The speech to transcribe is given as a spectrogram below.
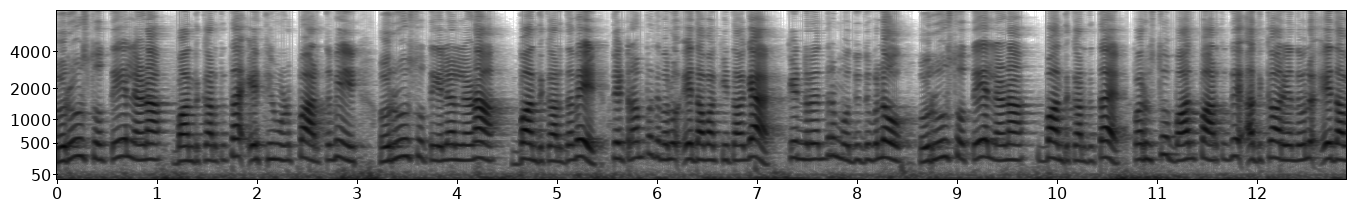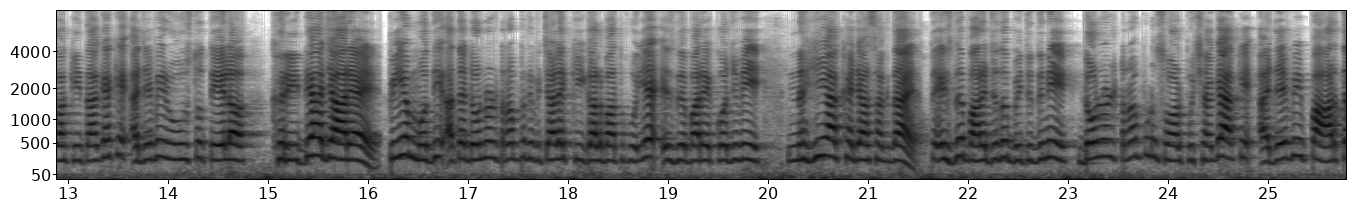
ਰੂਸ ਤੋਂ ਤੇਲ ਲੈਣਾ ਬੰਦ ਕਰ ਦਿੱਤਾ, ਇੱਥੇ ਹੁਣ ਭਾਰਤ ਵੀ ਰੂਸ ਤੋਂ ਤੇਲ ਲੈਣਾ ਬੰਦ ਕਰ ਦੇਵੇ। ਤੇ ਟਰੰਪ ਦੇ ਵੱਲੋਂ ਇਹ ਦਾਅਵਾ ਕੀਤਾ ਗਿਆ ਕਿ ਨਰਿੰਦਰ ਮੋਦੀ ਦੇ ਵੱਲੋਂ ਰੂਸ ਤੋਂ ਤੇਲ ਲੈਣਾ ਬੰਦ ਕਰ ਦਿੱਤਾ ਹੈ। ਪਰ ਉਸ ਤੋਂ ਬਾਅਦ ਭਾਰਤ ਦੇ ਅਧਿਕਾਰੀਆਂ ਦੇ ਵੱਲੋਂ ਇਹ ਦਾਅਵਾ ਕੀਤਾ ਗਿਆ ਕਿ ਅਜੇ ਵੀ ਰੂਸ ਤੋਂ ਤੇਲ ਖਰੀਦਿਆ ਜਾ ਰਿਹਾ ਹੈ। ਪੀਐਮ ਮੋਦੀ ਅਤੇ ਡੋਨਲਡ ਟਰੰਪ ਦੇ ਵਿਚਾਲੇ ਕੀ ਗੱਲਬਾਤ ਹੋਈ ਹੈ, ਇਸ ਦੇ ਬਾਰੇ ਕੁਝ ਵੀ ਨਹੀਂ ਆਖਿਆ ਜਾ ਸਕਦਾ ਹੈ। ਤੇ ਇਸ ਦੇ ਬਾਰੇ ਜਦੋਂ ਬੀਤੇ ਦਿਨੀ ਡੋਨਲਡ ਟਰੰਪ ਨੂੰ ਸਵਾਲ ਪੁੱਛਿਆ ਗਿਆ ਕਿ ਅਜੇ ਵੀ ਭਾਰਤ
